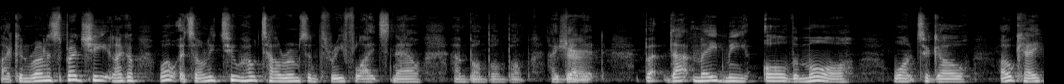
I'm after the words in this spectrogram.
I can run a spreadsheet and I go, well, it's only two hotel rooms and three flights now, and boom, boom, boom. I Sure. get it. But that made me all the more want to go, okay,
